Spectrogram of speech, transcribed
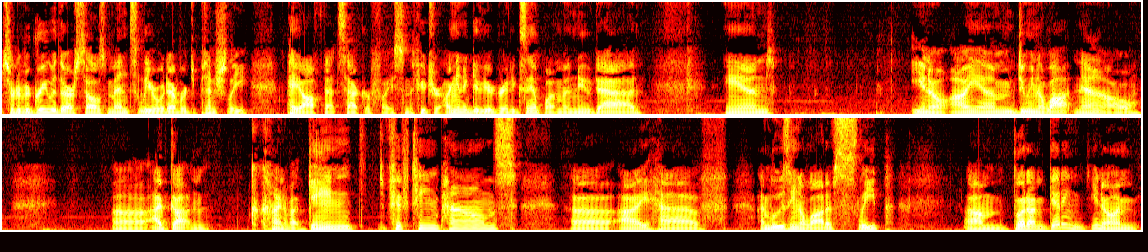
sort of agree with ourselves mentally or whatever to potentially pay off that sacrifice in the future. I'm going to give you a great example. I'm a new dad, and you know I am doing a lot now. Uh, I've gotten kind of I've gained 15 pounds. Uh, I have I'm losing a lot of sleep, um, but I'm getting you know I'm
